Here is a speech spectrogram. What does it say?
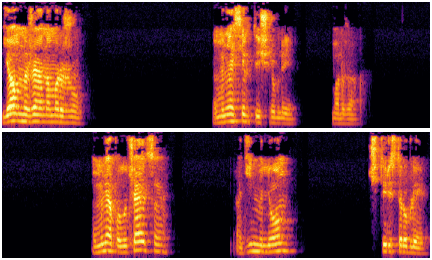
я умножаю на маржу. У меня 7000 рублей маржа. У меня получается 1 миллион 400 рублей.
